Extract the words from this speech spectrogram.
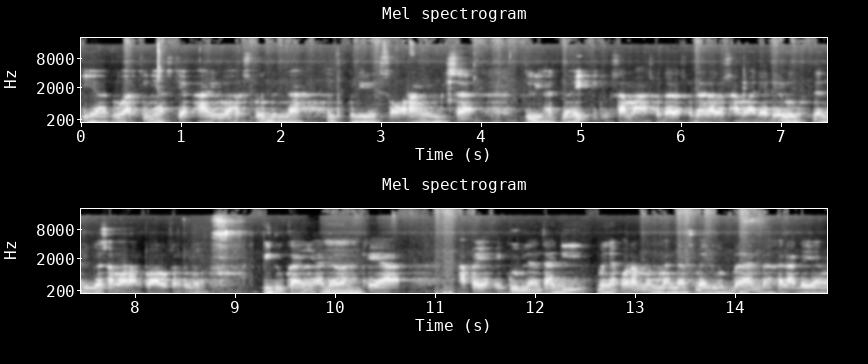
ya lu artinya setiap hari lu harus berbenah untuk menjadi seorang yang bisa dilihat baik gitu sama saudara-saudara atau sama adik-adik lu dan juga sama orang tua lu tentunya. Tapi dukanya adalah Hmm. kayak apa ya gue bilang tadi banyak orang memandang sebagai beban bahkan ada yang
